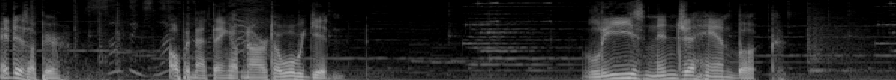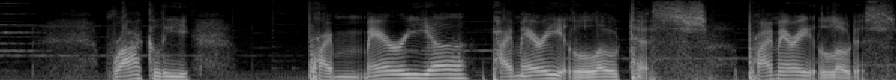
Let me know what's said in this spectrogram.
It is up here. Open that thing up, Naruto. What we getting? Lee's Ninja Handbook. Rock Lee Primaria Primary Lotus. Primary Lotus.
